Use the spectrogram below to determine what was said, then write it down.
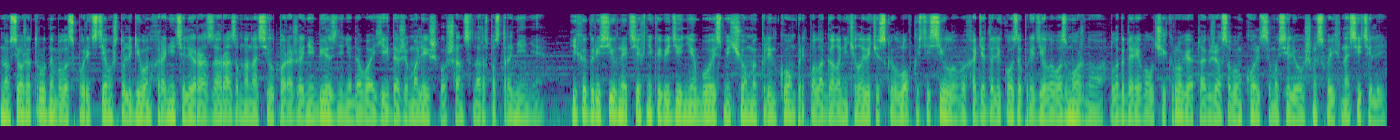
Но все же трудно было спорить с тем, что Легион Хранителей раз за разом наносил поражение бездне, не давая ей даже малейшего шанса на распространение. Их агрессивная техника ведения боя с мечом и клинком предполагала нечеловеческую ловкость и силу, выходя далеко за пределы возможного, благодаря волчьей крови, а также особым кольцам, усиливавшим своих носителей.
